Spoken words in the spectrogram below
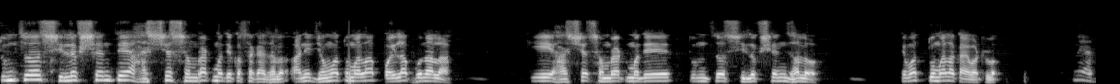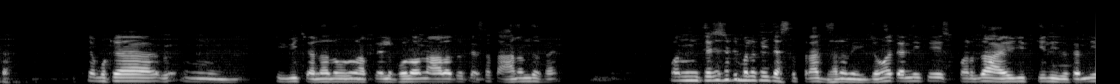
तुमचं सिलेक्शन ते हास्य सम्राटमध्ये कसं काय झालं? आणि जेव्हा तुम्हाला पहिला फोन आला की हास्य सम्राटमध्ये तुमचं सिलेक्शन झालं तेव्हा तुम्हाला काय वाटलं? नाही आता इतक्या मोठ्या टी व्ही चॅनलवरून आपल्याला बोलावणं आलं तर त्याचा तर आनंदच आहे. पण त्याच्यासाठी मला काही जास्त त्रास झाला नाही. जेव्हा त्यांनी ते स्पर्धा आयोजित केली तर त्यांनी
